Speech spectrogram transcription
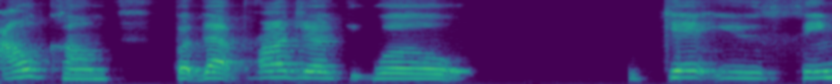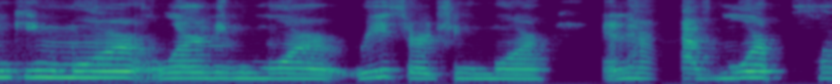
outcome but that project will get you thinking more learning more researching more and have more p-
